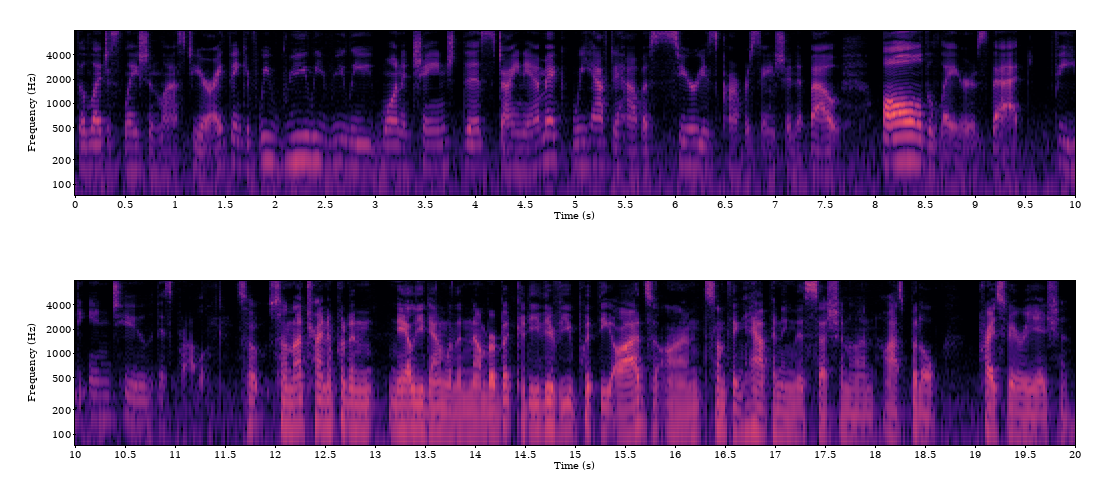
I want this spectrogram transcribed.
the legislation last year. I think if we really, really want to change this dynamic, we have to have a serious conversation about all the layers that feed into this problem. So, so not trying to put a nail you down with a number, but could either of you put the odds on something happening this session on hospital price variation?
